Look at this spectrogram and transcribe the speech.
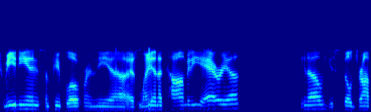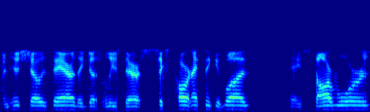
comedians, some people over in the uh, Atlanta comedy area. You know, he's still dropping his shows there. They just released their sixth part, I think it was, a Star Wars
